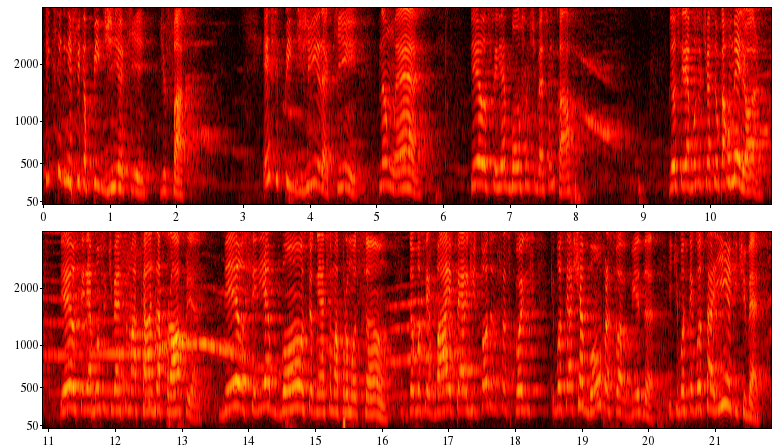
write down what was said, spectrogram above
o que, que significa pedir aqui, de fato? Esse pedir aqui não é Deus, seria bom se eu tivesse um carro. Deus, seria bom se eu tivesse um carro melhor. Deus, seria bom se eu tivesse uma casa própria. Deus, seria bom se eu ganhasse uma promoção. Então você vai e perde todas essas coisas que você acha bom para a sua vida e que você gostaria que tivesse.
